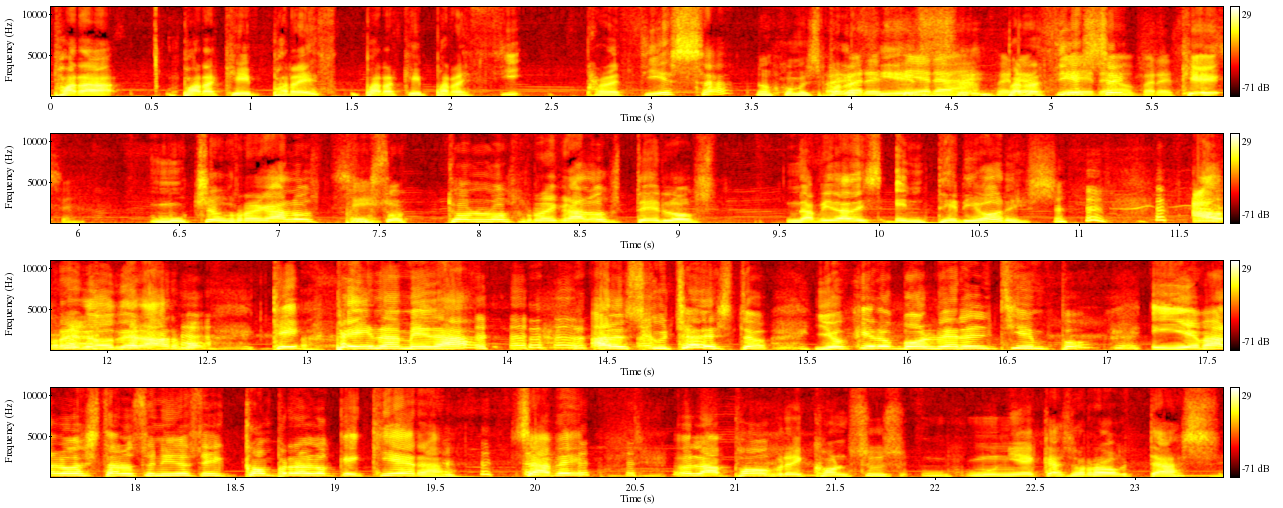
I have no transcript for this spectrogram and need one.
para, para que, parez, para que pareci- pareciese, no, ¿cómo es? Pareciera, Pareciese, pareciera, pareciese pareciese. muchos regalos, Sí. puso todos los regalos de los navidades anteriores alrededor del árbol. Qué pena me da al escuchar esto. Yo quiero volver el tiempo y llevarlo a Estados Unidos y comprar lo que quiera, ¿sabe? La pobre con sus muñecas rotas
